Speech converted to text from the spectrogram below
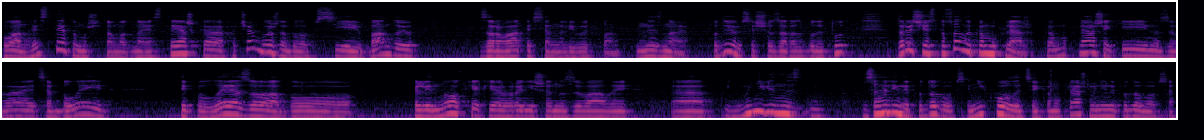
фланг СТ, тому що там одна СТ-шка, хоча можна було б всією бандою зарватися на лівий фланг. Не знаю. Подивимося, що зараз буде тут. До речі, стосовно камуфляжу. Камуфляж, який називається Blade, типу Лезо або клінок, як його раніше називали. Е, мені він не, взагалі не подобався. Ніколи цей камуфляж мені не подобався.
